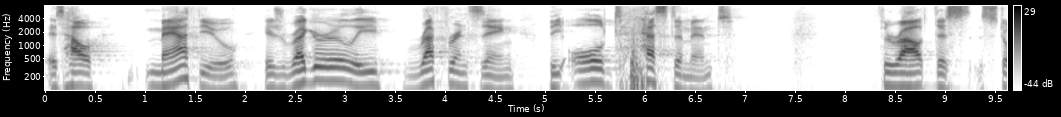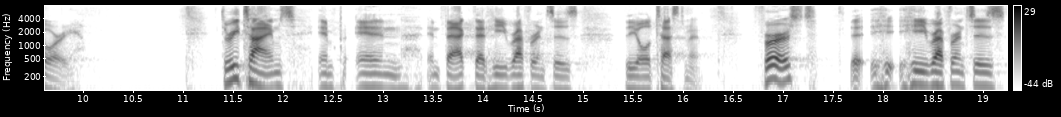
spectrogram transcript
is how Matthew is regularly referencing the Old Testament throughout this story. Three times, in, in, in fact, that he references the Old Testament. First, he, he references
